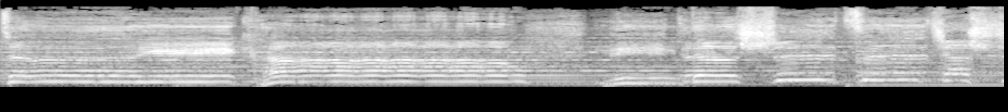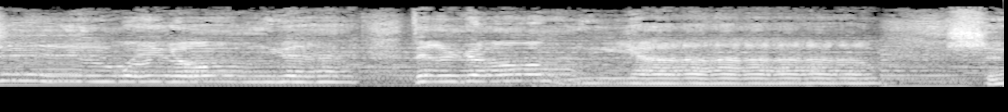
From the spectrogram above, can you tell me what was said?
的依靠。你的十字架是我永远的荣耀，生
